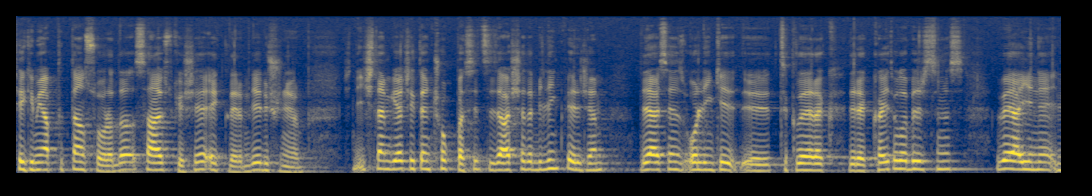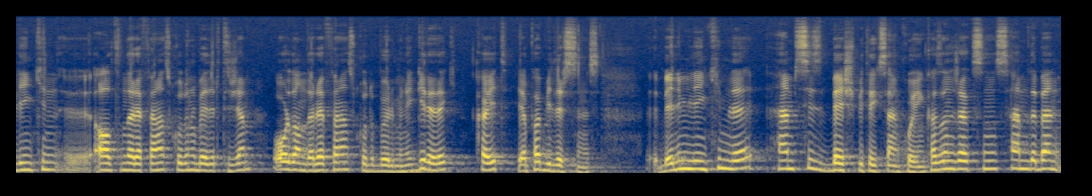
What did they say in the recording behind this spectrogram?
Çekimi yaptıktan sonra da sağ üst köşeye eklerim diye düşünüyorum. Şimdi işlem gerçekten çok basit. Size aşağıda bir link vereceğim. Dilerseniz o linke e, tıklayarak direkt kayıt olabilirsiniz. Veya yine linkin e, altında referans kodunu belirteceğim. Oradan da referans kodu bölümüne girerek kayıt yapabilirsiniz. E, Benim linkimle hem siz 5 Bitexen coin kazanacaksınız hem de ben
